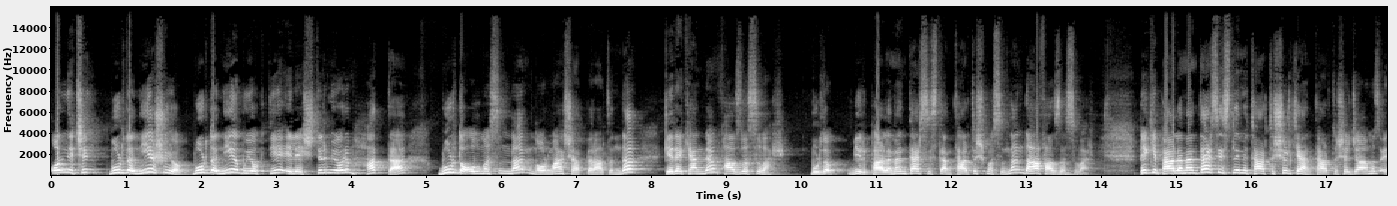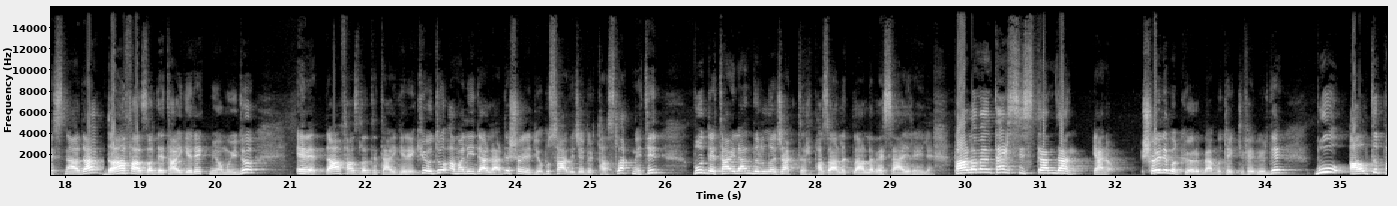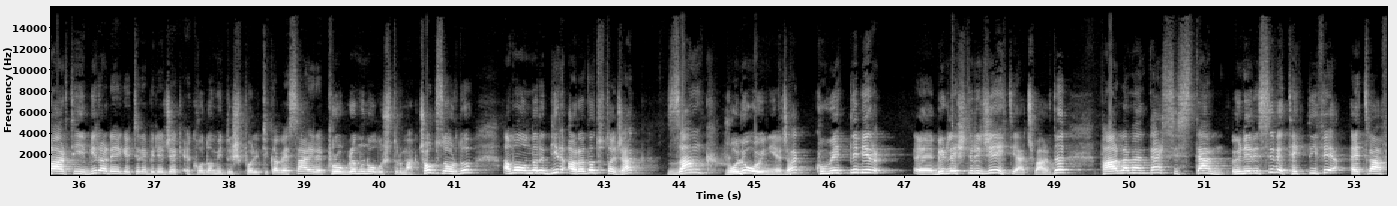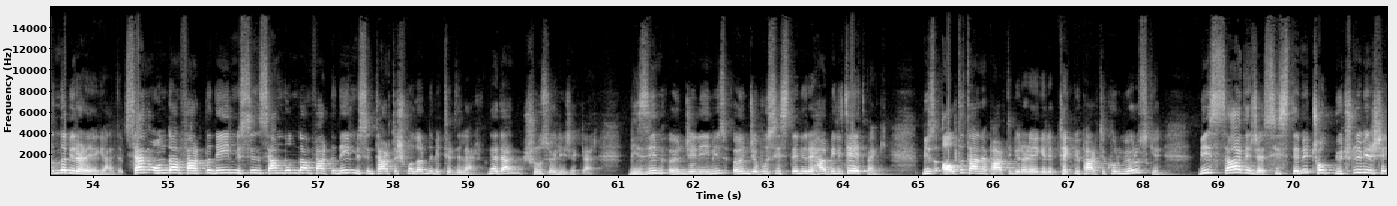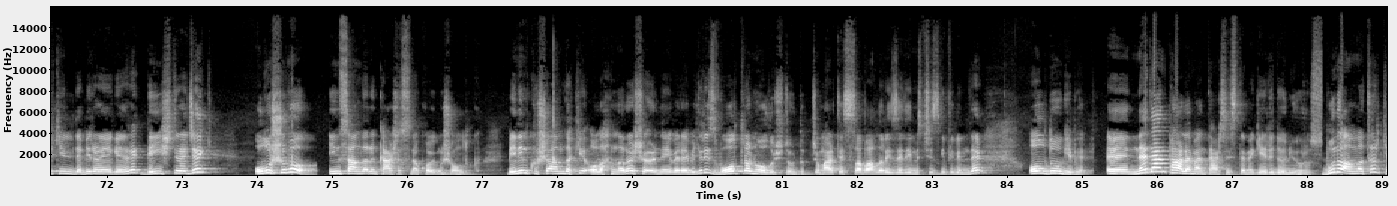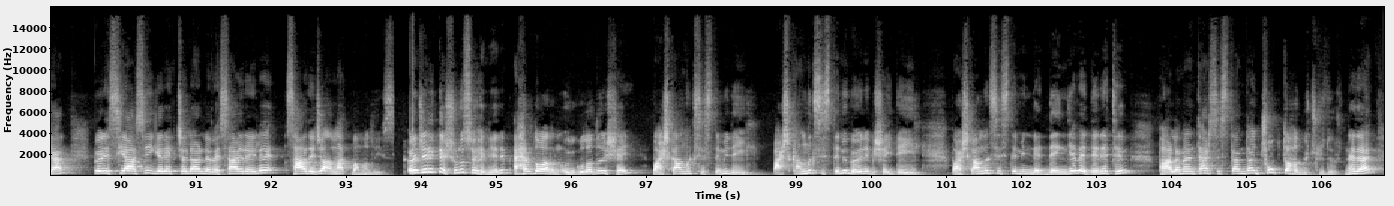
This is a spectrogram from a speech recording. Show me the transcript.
Onun için burada niye şu yok, burada niye bu yok diye eleştirmiyorum. Hatta burada olmasından normal şartlar altında gerekenden fazlası var. Burada bir parlamenter sistem tartışmasından daha fazlası var. Peki parlamenter sistemi tartışırken tartışacağımız esnada daha fazla detay gerekmiyor muydu? Evet daha fazla detay gerekiyordu ama liderler de şöyle diyor. Bu sadece bir taslak metin. Bu detaylandırılacaktır pazarlıklarla vesaireyle. Parlamenter sistemden yani şöyle bakıyorum ben bu teklife bir de. Bu altı partiyi bir araya getirebilecek ekonomi, dış politika vesaire programını oluşturmak çok zordu. Ama onları bir arada tutacak, zank rolü oynayacak kuvvetli bir e, birleştiriciye ihtiyaç vardı. Parlamenter sistem önerisi ve teklifi etrafında bir araya geldi. Sen ondan farklı değil misin, sen bundan farklı değil misin tartışmalarını bitirdiler. Neden? Şunu söyleyecekler. Bizim önceliğimiz önce bu sistemi rehabilite etmek. Biz 6 tane parti bir araya gelip tek bir parti kurmuyoruz ki. Biz sadece sistemi çok güçlü bir şekilde bir araya gelerek değiştirecek oluşumu insanların karşısına koymuş olduk. Benim kuşağımdaki olanlara şu örneği verebiliriz. Voltron'u oluşturduk. Cumartesi sabahları izlediğimiz çizgi filmde olduğu gibi. Ee, neden parlamenter sisteme geri dönüyoruz? Bunu anlatırken böyle siyasi gerekçelerle vesaireyle sadece anlatmamalıyız. Öncelikle şunu söyleyelim. Erdoğan'ın uyguladığı şey başkanlık sistemi değil. Başkanlık sistemi böyle bir şey değil. Başkanlık sisteminde denge ve denetim parlamenter sistemden çok daha güçlüdür. Neden?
